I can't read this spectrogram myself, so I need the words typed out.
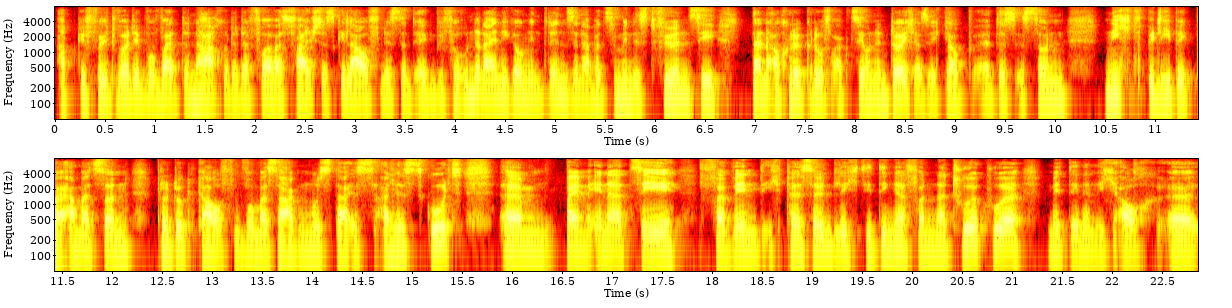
abgefüllt wurde, wo danach oder davor was Falsches gelaufen ist und irgendwie Verunreinigungen drin sind, aber zumindest führen sie dann auch Rückrufaktionen durch. Also ich glaube, äh, das ist so ein nicht beliebig bei Amazon Produkt kaufen, wo man sagen muss, da ist alles gut. Ähm, beim NAC verwende ich persönlich die Dinger von Naturkur, mit denen ich auch äh,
